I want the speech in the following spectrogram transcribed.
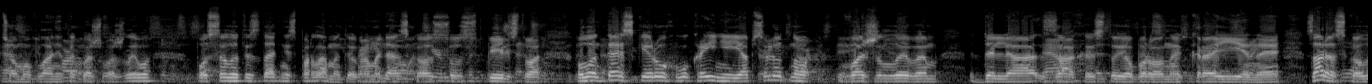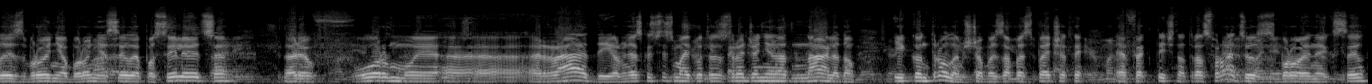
В цьому плані також важливо посилити здатність парламенту і громадянського суспільства. Волонтерський рух в Україні є абсолютно важливим для захисту і оборони країни. Зараз, коли збройні оборонні сили посилюються. Реформи е, ради і громадянської суспільства мають бути зосереджені над наглядом і контролем, щоб забезпечити ефектичну трансформацію збройних сил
